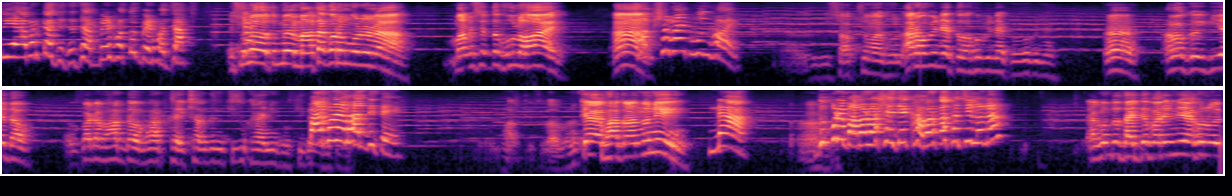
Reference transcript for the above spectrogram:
তুই আবার কাজে যা যা বের হ তো বের হ যা। শোনো তুমি মাথা গরম করো না। মানুষের তো ভুল হয় হ্যাঁ? সব সময় ভুল হয় সব সময় ভুল। আর হবি না তো হবি না হবি না হ্যাঁ আমাকে গিয়ে দাও। কয়টা ভাত দাও? ভাত খাই সারাদিন কিছু খাইনি গো কি পারব না ভাত দিতে? ভাত দিতে পারব না। কে ভাত রান্ধনি না। দুপুরে বাবার বাসায় যে খাবার কথা ছিল না? এখন তো যাইতে পারিনি এখন ওই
